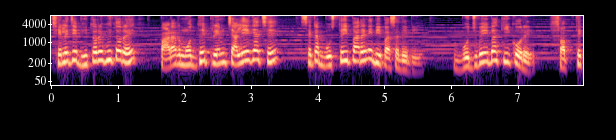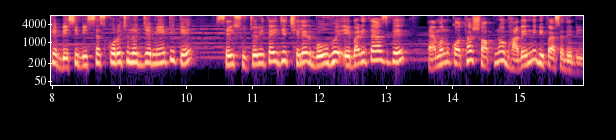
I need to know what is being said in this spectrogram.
ছেলে যে ভিতরে ভিতরে পাড়ার মধ্যেই প্রেম চালিয়ে গেছে সেটা বুঝতেই পারেনি বিপাশা দেবী। বুঝবেই বা কি করে? সব থেকে বেশি বিশ্বাস করেছিল যে মেয়েটিকে সেই সুচরিতাই যে ছেলের বউ হয়ে এ বাড়িতে আসবে, এমন কথা স্বপ্ন ভাবেননি বিপাশা দেবী।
